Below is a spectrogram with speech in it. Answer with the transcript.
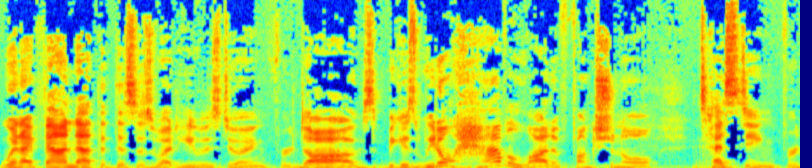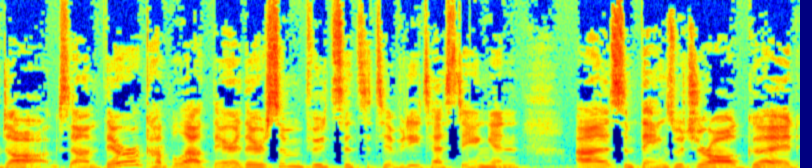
when I found out that this is what he was doing for dogs, because we don't have a lot of functional testing for dogs. Um, there are a couple out there. There's some food sensitivity testing and uh, some things which are all good,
